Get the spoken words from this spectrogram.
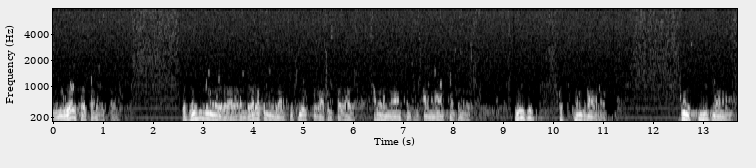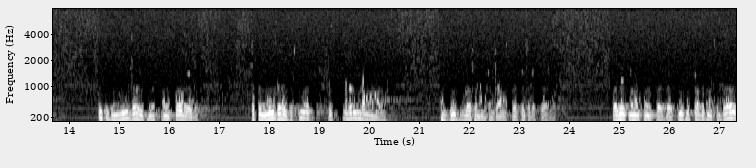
You will signs of faith. So Jesus went over there, and there at the meal, Zacchaeus stood up and said, Hey, I have an announcement, an announcement to make. Jesus has changed my life. I'm a changed man. This is a new day from this point forward. It's a new day. Zacchaeus was floating by and Jesus woke him up and him safely to the shore. So Luke 19 says this Jesus said to him, Today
